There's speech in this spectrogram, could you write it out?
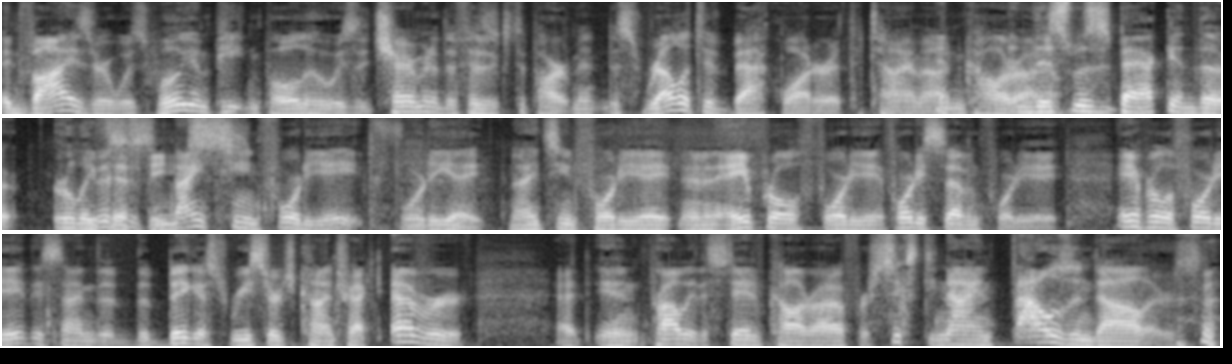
advisor was William Pietenpol, who was the chairman of the physics department, this relative backwater at the time out and, in Colorado. this was back in the early this 50s. This is 1948. 48. 1948. And in April 48, 47, 48. April of 48, they signed the, the biggest research contract ever at, in probably the state of Colorado for $69,000.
